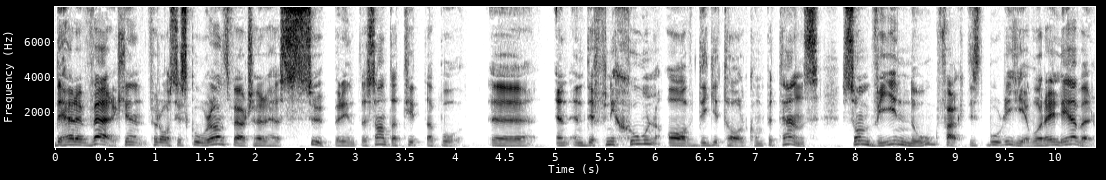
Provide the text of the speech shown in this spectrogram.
det här är verkligen, för oss i skolans värld så är det här superintressant att titta på eh, en, en, definition av digital kompetens som vi nog faktiskt borde ge våra elever.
